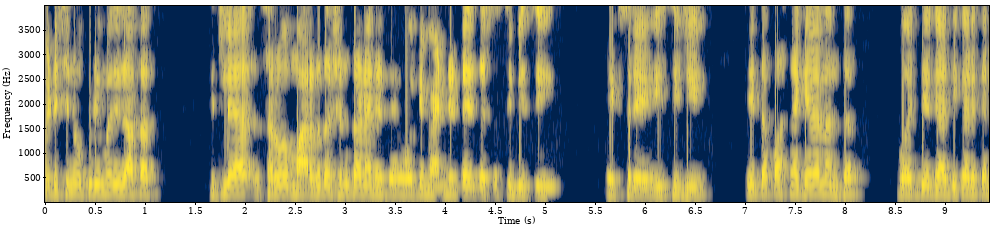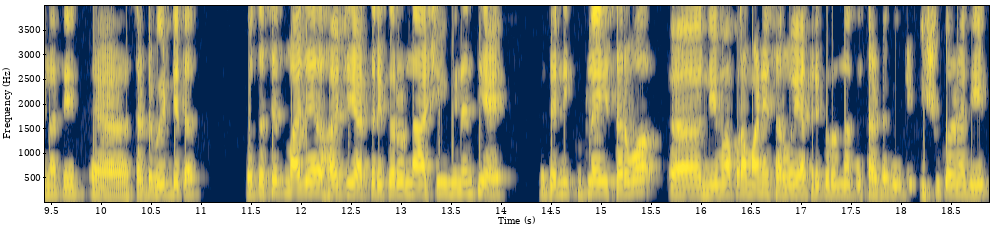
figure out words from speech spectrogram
मेडिसिन ओपीडीमध्ये जातात. तिथल्या सर्व मार्गदर्शन करण्यात येते. व ते मॅन्डेटरी जसं सीबीसी एक्स रे जी ते तपासण्या केल्यानंतर वैद्यकीय अधिकारी त्यांना ते सर्टिफिकेट देतात. व तसेच माझे हज यात्रेकरूंना अशी विनंती आहे की त्यांनी कुठल्याही सर्व नियमाप्रमाणे सर्व यात्रेकरूंना ते सर्टिफिकेट इश्यू करण्यात येईल.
